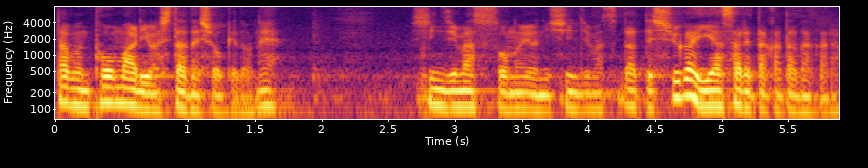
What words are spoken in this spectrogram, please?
多分遠回りはしたでしょうけどね。信じますそのように信じます。だって主が癒された方だから。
